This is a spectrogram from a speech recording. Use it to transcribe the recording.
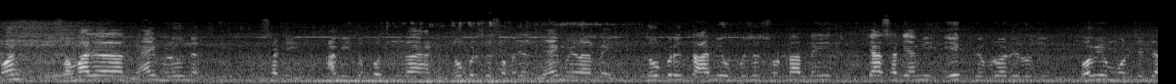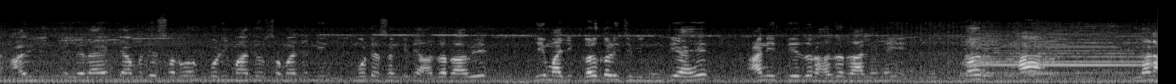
पण समाजाला न्याय मिळवण्यासाठी आम्ही इथं बसलेलो आहे आणि जोपर्यंत समाजाला न्याय मिळणार नाही तोपर्यंत आम्ही उपोषण सोडणार नाही. त्यासाठी आम्ही एक फेब्रुवारी रोजी भव्य मोर्चाचे आयोजित केलेलं आहे. त्यामध्ये सर्व कोळी महादेव समाजाने मोठ्या संख्येने हजर राहावे. ही माझी कळकळीची विनंती आहे. आणि ते जर हजर राहिले नाही तर हा लढा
